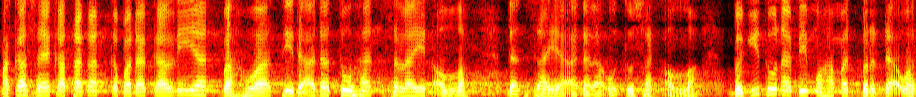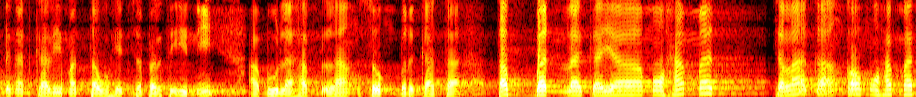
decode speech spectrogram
Maka saya katakan kepada kalian bahwa tidak ada Tuhan selain Allah dan saya adalah utusan Allah. Begitu Nabi Muhammad berdakwah dengan kalimat tauhid seperti ini, Abu Lahab langsung berkata, "Tabban laka ya Muhammad, celaka engkau Muhammad,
